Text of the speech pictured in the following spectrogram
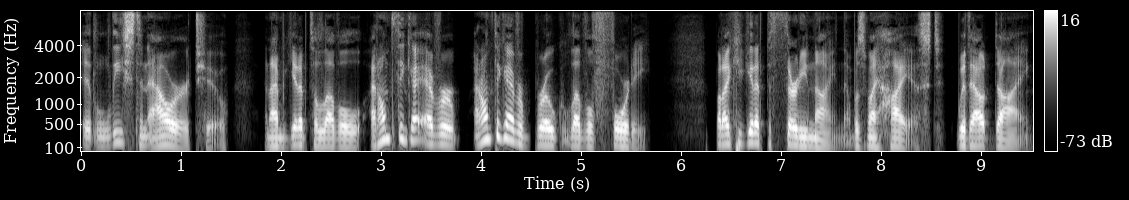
at least an hour or two, and I'd get up to level. I don't think I ever. I don't think I ever broke level forty, but I could get up to thirty nine. That was my highest without dying.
